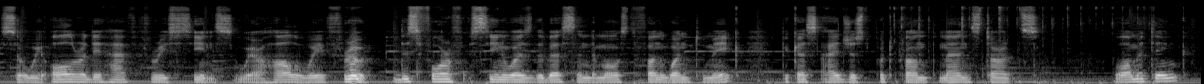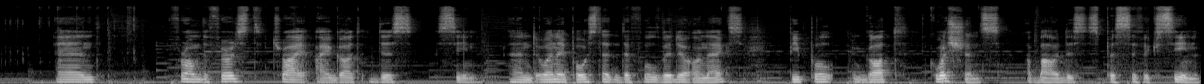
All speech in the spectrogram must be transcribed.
So we already have three scenes, we are halfway through. This fourth scene was the best and the most fun one to make because I just put prompt man starts vomiting and from the first try I got this scene and when I posted the full video on X people got questions about this specific scene.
